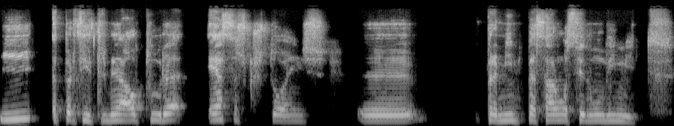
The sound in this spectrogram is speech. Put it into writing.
E a partir de determinada altura, essas questões eh, para mim passaram a ser um limite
